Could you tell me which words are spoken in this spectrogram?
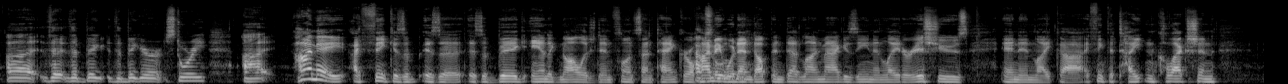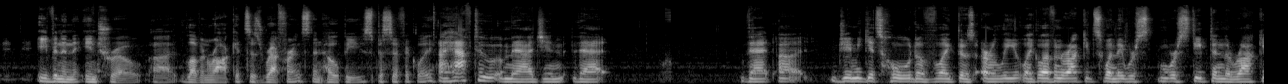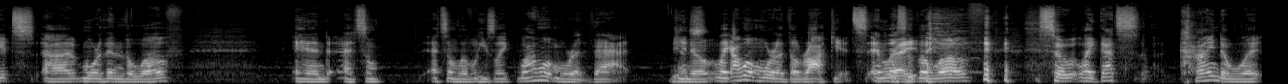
uh, the the big the bigger story. Uh, Jaime, I think, is a is a is a big and acknowledged influence on Tank Girl. Absolutely. Jaime would end up in Deadline magazine in later issues, and in like uh, I think the Titan collection even in the intro, uh, Love and Rockets is referenced, and Hopey specifically. I have to imagine that that uh, Jamie gets hold of like those early like Love and Rockets when they were more steeped in the Rockets uh, more than the love, and at some at some level he's like, well, I want more of that. You know, like I want more of the rockets and less of the love. so like that's kind of what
